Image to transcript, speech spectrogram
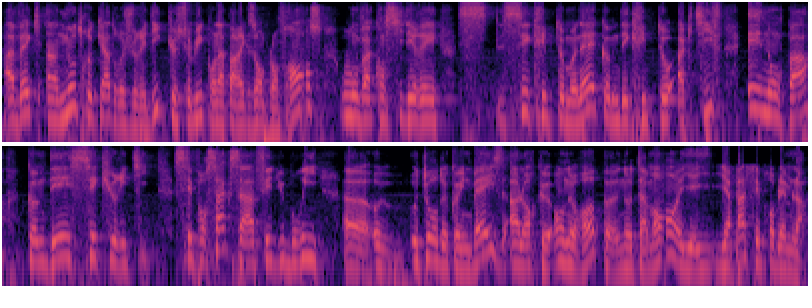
avec un autre cadre juridique que celui qu'on a par exemple en France où on va considérer ces crypto-monnaies comme des crypto-actifs et non pas comme des security. C'est pour ça que ça a fait du bruit euh, autour de Coinbase alors qu'en Europe notamment il n'y a pas ces problèmes-là.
